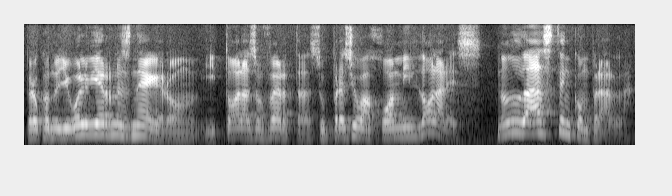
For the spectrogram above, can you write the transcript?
Pero cuando llegó el viernes negro y todas las ofertas, su precio bajó a 1.000 dólares. No dudaste en comprarla.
